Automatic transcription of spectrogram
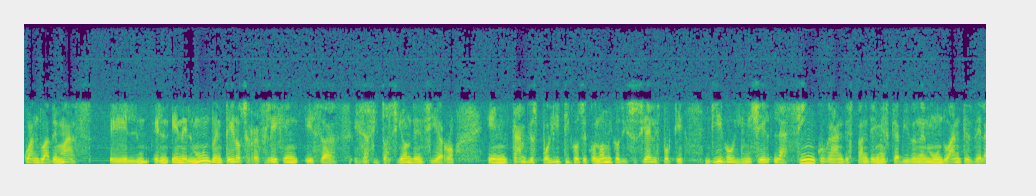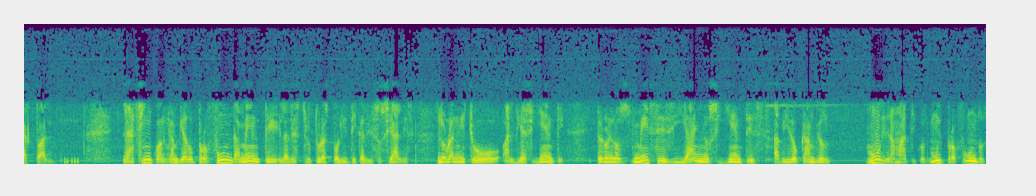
cuando además en el mundo entero se reflejen esas, esa situación de encierro en cambios políticos, económicos y sociales, porque Diego y Michelle, las cinco grandes pandemias que ha habido en el mundo antes de la actual, las cinco han cambiado profundamente las estructuras políticas y sociales. No lo han hecho al día siguiente, pero en los meses y años siguientes ha habido cambios muy dramáticos, muy profundos,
